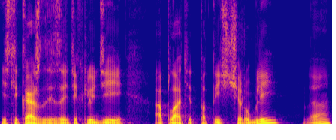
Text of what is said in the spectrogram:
если каждый из этих людей оплатит по 1000 рублей, да,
